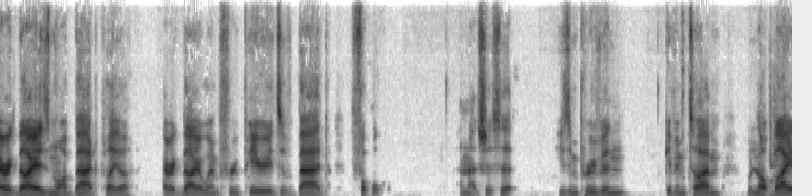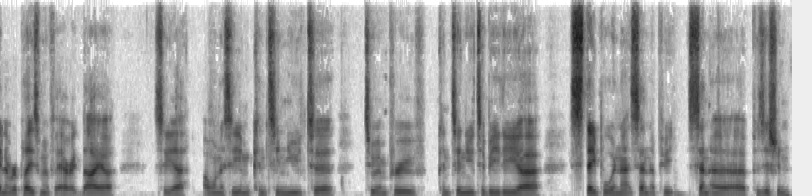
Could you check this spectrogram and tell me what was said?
Eric Dier is not a bad player. Eric Dier went through periods of bad football, and that's just it. He's improving. Give him time. We're not buying a replacement for Eric Dier. So yeah, I want to see him continue to to improve, continue to be the uh, staple in that center center uh, position,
